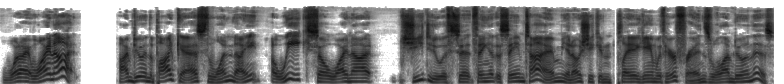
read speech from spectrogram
what I why not? I'm doing the podcast the one night a week, so why not she do a thing at the same time? You know, she can play a game with her friends while I'm doing this.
